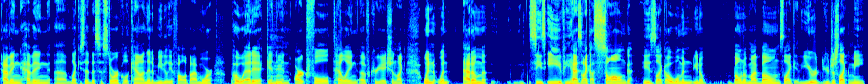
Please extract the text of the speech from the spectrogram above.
having having um, like you said, this historical account, and then immediately followed by a more poetic and, and artful telling of creation. Like when when Adam sees Eve, he has like a song. He's like, "Oh, woman, you know." bone of my bones like you're you're just like me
